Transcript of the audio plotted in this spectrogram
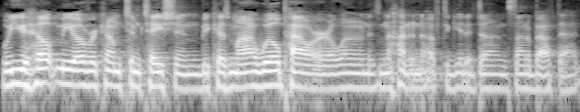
Will you help me overcome temptation because my willpower alone is not enough to get it done? It's not about that.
